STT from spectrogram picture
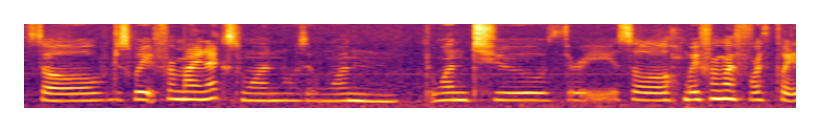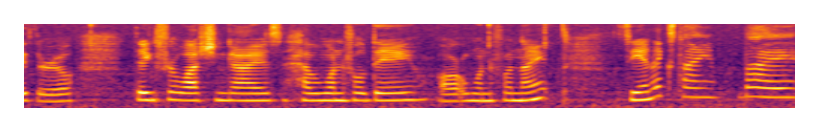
So just wait for my next one. Was it one, one, two, three? So wait for my fourth playthrough. Thanks for watching, guys. Have a wonderful day or a wonderful night. See you next time. Bye.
